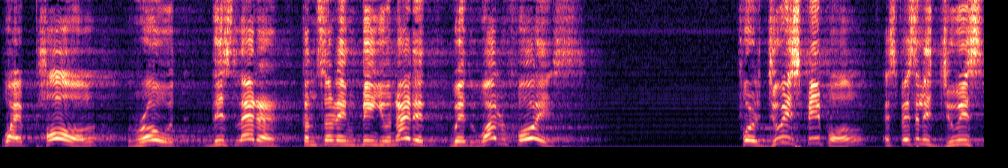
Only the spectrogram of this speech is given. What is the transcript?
why Paul wrote this letter concerning being united with one voice. For Jewish people, especially Jewish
